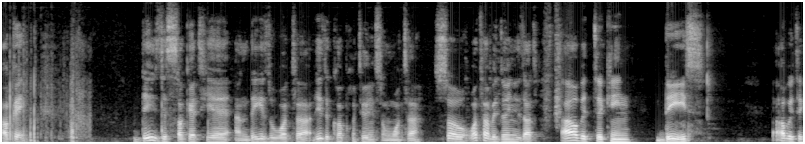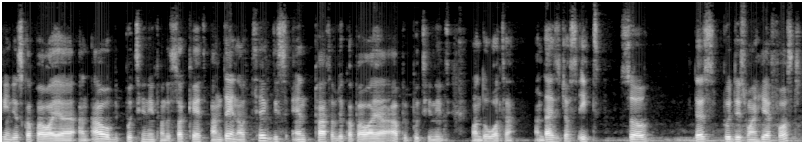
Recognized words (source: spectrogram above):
okay. This is the socket here and this is water this is the cup containing some water. So what i'll be doing is that i'll be taking this i'll be taking this copper wire and i'll be putting it on the socket and then i'll take this end part of the copper wire i'll be putting it on the water and that is just it. So let's put this one here first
